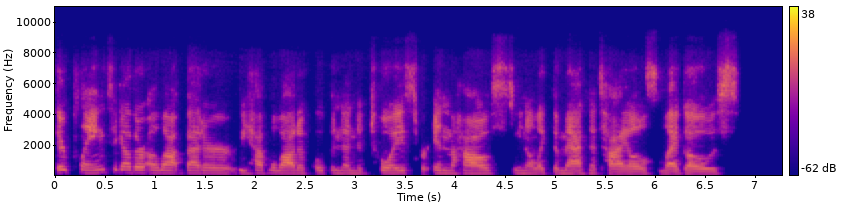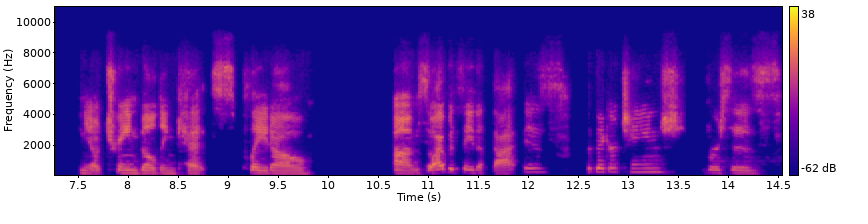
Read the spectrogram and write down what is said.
They're playing together a lot better. We have a lot of open-ended toys for in the house, you know, like the Magnetiles, Legos, you know, train building kits, Play-Doh. Um, so I would say that that is the bigger change versus,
